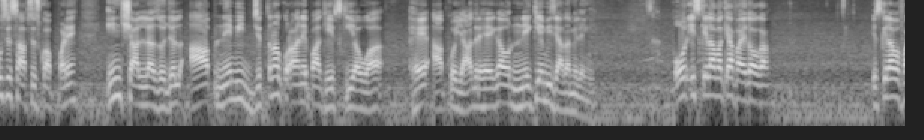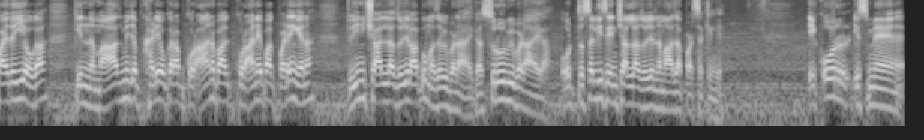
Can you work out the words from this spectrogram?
اس حساب سے اس کو آپ پڑھیں۔ انشاءاللہ زوجل آپ نے بھی جتنا قرآن پاک حفظ کیا ہوا ہے، آپ کو یاد رہے گا اور نیکیاں بھی زیادہ ملیں گی۔ اور اس کے علاوہ کیا فائدہ ہوگا؟ اس کے علاوہ فائدہ یہ ہوگا کہ نماز میں جب کھڑے ہو کر آپ قرآن پاک قرآن پاک پڑھیں گے نا، تو ان شاء اللہ زوجل آپ کو مزہ بھی بڑھائے گا، سرور بھی بڑھائے گا اور تسلی سے ان شاء اللہ زوجل نماز آپ پڑھ سکیں گے۔ ایک اور اس میں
